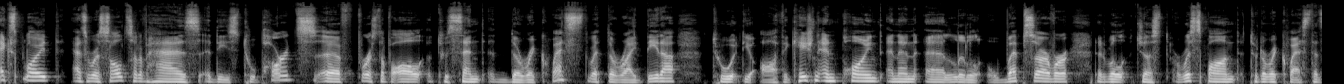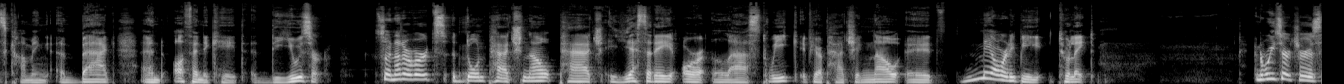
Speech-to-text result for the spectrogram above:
exploit, as a result, sort of has these two parts. Uh, first of all, to send the request with the right data to the authentication endpoint, and then a little web server that will just respond to the request that's coming back and authenticate the user. So in other words, don't patch now, patch yesterday or last week. If you're patching now, it may already be too late. And researchers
